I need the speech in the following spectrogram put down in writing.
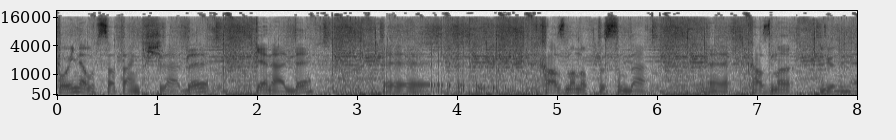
coin alıp satan kişiler de genelde e, kazma noktasında e, kazma yönüne,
